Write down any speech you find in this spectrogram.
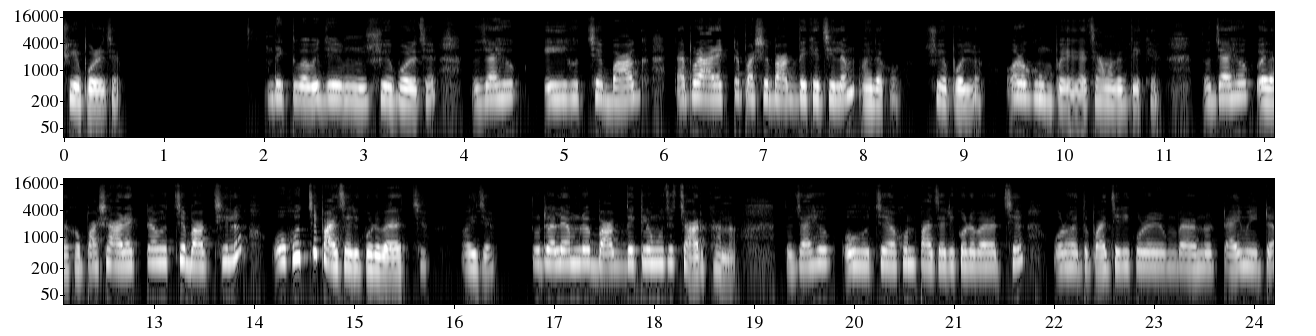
শুয়ে পড়েছে। দেখতে পাবে যে শুয়ে পড়েছে। তো যাই হোক, এই হচ্ছে বাঘ। তারপর আরেকটা পাশে বাঘ দেখেছিলাম। ওই দেখো, শুয়ে পড়ল। ওরও ঘুম পেয়ে গেছে আমাদের দেখে। তো যাই হোক, ওই দেখো, পাশে আরেকটা হচ্ছে বাঘ ছিল। ও হচ্ছে পায়চারি করে বেড়াচ্ছে। ওই যে। টোটালে আমরা বাঘ দেখলাম হচ্ছে চারখানা। তো যাই হোক, ও হচ্ছে এখন পায়চারি করে বেড়াচ্ছে। ওর হয়তো পায়চারি করে বেড়ানোর টাইম এইটা,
